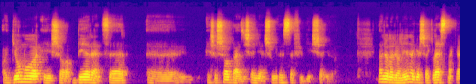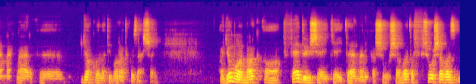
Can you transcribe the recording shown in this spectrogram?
a gyomor és a bélrendszer és a sabbázis egyensúly összefüggéseiről. Nagyon-nagyon lényegesek, lesznek ennek már gyakorlati vonatkozásai. A gyomornak a fedősejtjei termelik a sósavat. A sósav az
